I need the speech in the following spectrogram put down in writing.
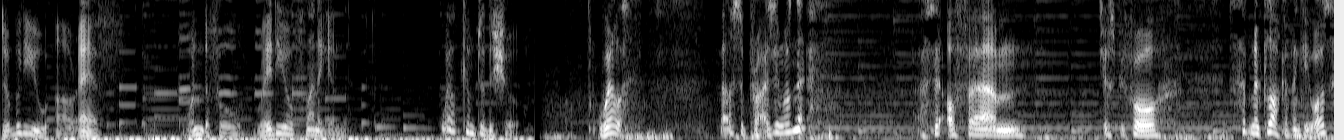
WRF, wonderful Radio Flanagan. Welcome to the show. Well, that was surprising, wasn't it? I set off um, just before seven o'clock, I think it was.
